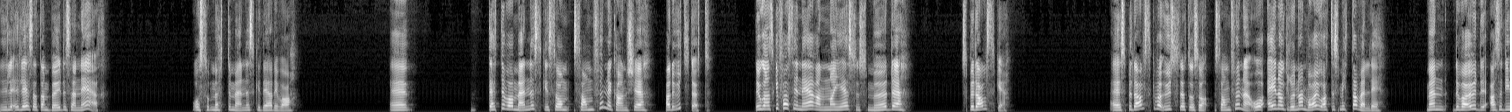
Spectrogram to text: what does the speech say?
Jeg leser at han bøyde seg ned, og så møtte mennesket der de var. Eh, dette var mennesker som samfunnet kanskje hadde utstøtt. Det er jo ganske fascinerende når Jesus møter spedalske. Eh, spedalske var utstøtt av samfunnet, og en av grunnene var jo at det smitta veldig. Men det var jo, altså de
